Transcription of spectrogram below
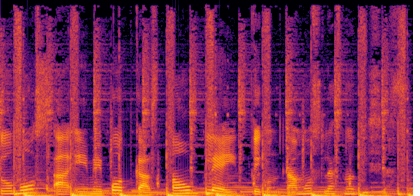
Somos AM Podcast. Un play te contamos las noticias.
